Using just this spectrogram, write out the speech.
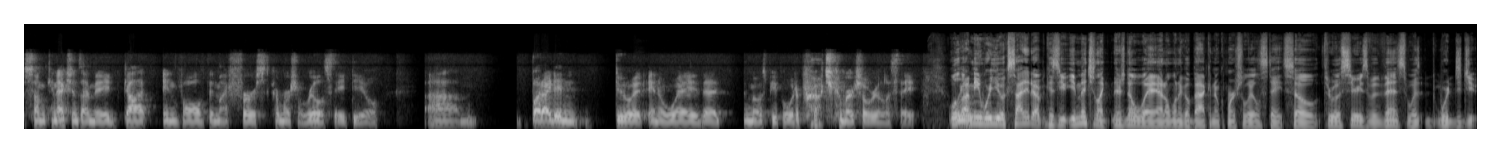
some connections I made, got involved in my first commercial real estate deal. Um, but I didn't do it in a way that most people would approach commercial real estate. Well, We- I mean, were you excited because you, you mentioned like there's no way I don't want to go back into commercial real estate. So through a series of events, was where did you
